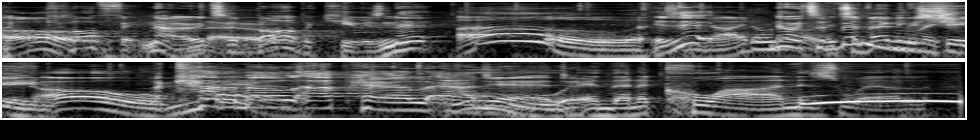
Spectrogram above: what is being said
a Oh. coffin. No, it's a barbecue, isn't it? Oh. Is it? I don't no, know. it's a It's a vending, vending machine. machine. Oh, a caramel apple added. Ooh, and then a Kwan as well.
